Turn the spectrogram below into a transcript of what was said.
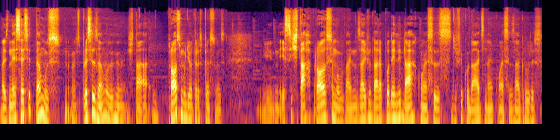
Nós necessitamos, nós precisamos estar próximo de outras pessoas. E esse estar próximo vai nos ajudar a poder lidar com essas dificuldades, né, com essas agruras.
